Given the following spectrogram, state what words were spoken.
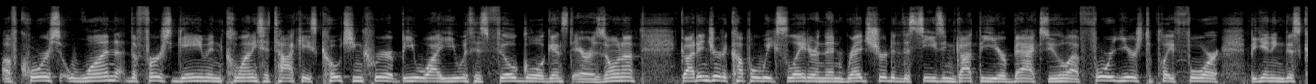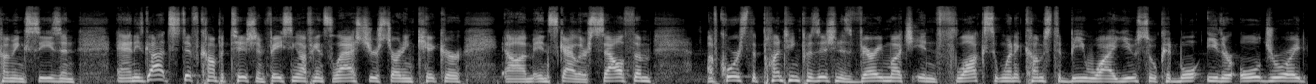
Of course, won the first game game in Kalani Sitake's coaching career at BYU with his field goal against Arizona. Got injured a couple weeks later and then redshirted the season, got the year back. So he'll have four years to play for beginning this coming season. And he's got stiff competition facing off against last year's starting kicker um, in Skylar Southam. Of course, the punting position is very much in flux when it comes to BYU, so could either Oldroyd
